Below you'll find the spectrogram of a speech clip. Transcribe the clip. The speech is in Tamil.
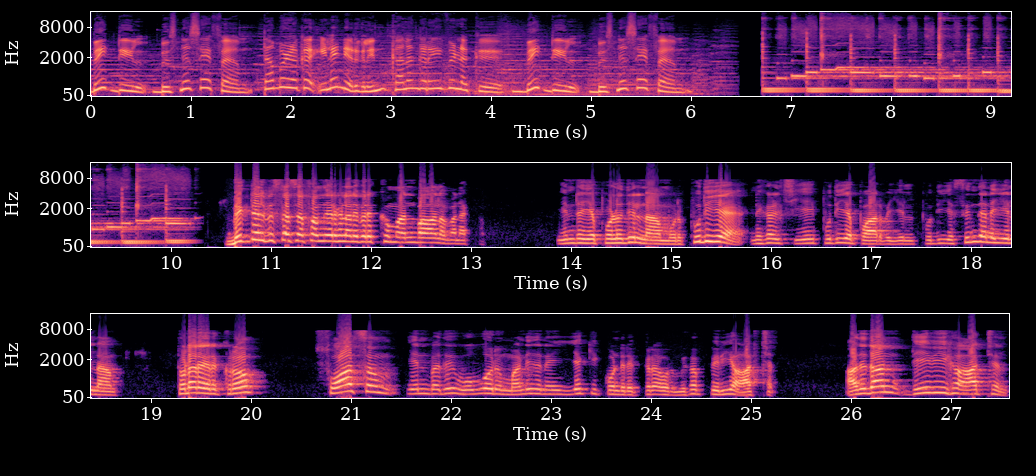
பிக் டீல் பிசினஸ் எஃப்எம் தமிழக இளைஞர்களின் கலங்கரை விளக்கு. Big deal business FM big deal business FM நேர்கள் அனைவருக்கும் அன்பான வணக்கம். இன்றைய பொழுதில் நாம் ஒரு புதிய நிகழ்ச்சியை புதிய பார்வையில் புதிய சிந்தனையில் நாம் தொடர இருக்கிறோம். சுவாசம் என்பது ஒவ்வொரு மனிதனை இயக்கி கொண்டிருக்கிற ஒரு மிகப்பெரிய ஆற்றல். அதுதான் தெய்வீக ஆற்றல்.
